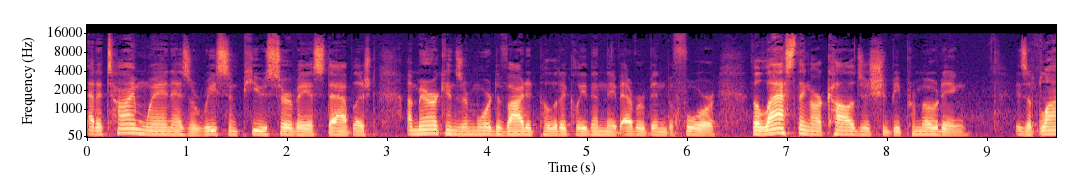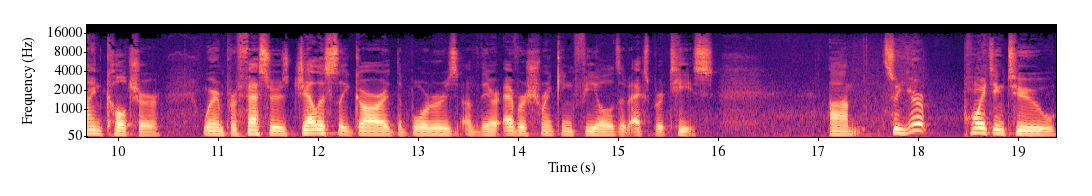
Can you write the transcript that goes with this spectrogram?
At a time when, as a recent Pew survey established, Americans are more divided politically than they've ever been before, the last thing our colleges should be promoting is a blind culture wherein professors jealously guard the borders of their ever shrinking fields of expertise. Um, so you're pointing to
